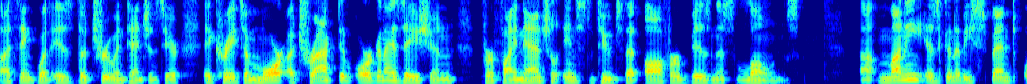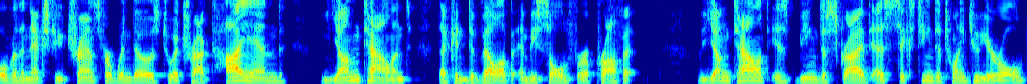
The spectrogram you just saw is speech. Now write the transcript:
I think, what is the true intentions here. It creates a more attractive organization for financial institutes that offer business loans. Uh, money is going to be spent over the next few transfer windows to attract high end, young talent that can develop and be sold for a profit. The young talent is being described as 16 to 22 year old.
